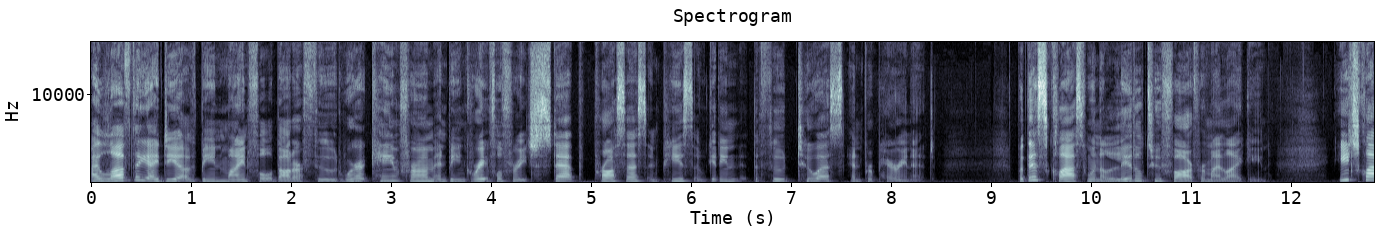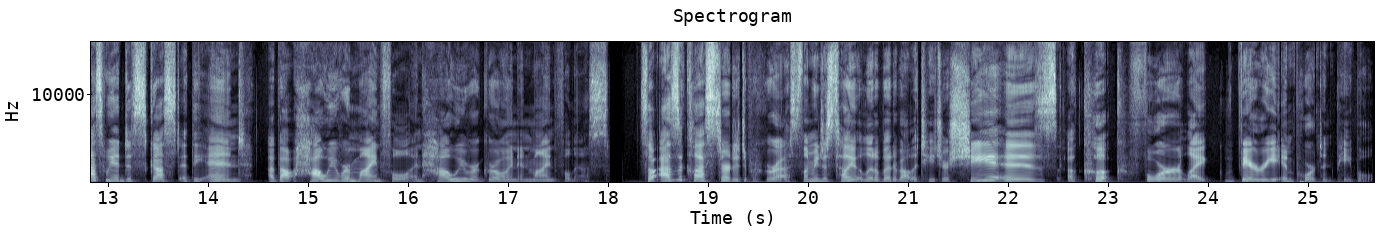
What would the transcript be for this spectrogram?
I love the idea of being mindful about our food, where it came from, and being grateful for each step, process, and piece of getting the food to us and preparing it. But this class went a little too far for my liking. Each class we had discussed at the end about how we were mindful and how we were growing in mindfulness. So, as the class started to progress, let me just tell you a little bit about the teacher. She is a cook for like very important people.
